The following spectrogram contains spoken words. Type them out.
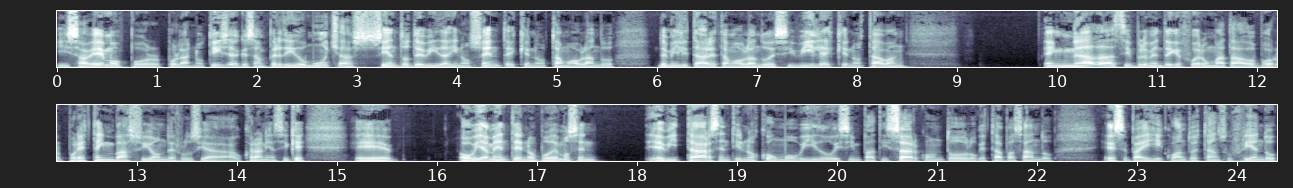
Y sabemos por, por las noticias que se han perdido muchas, cientos de vidas inocentes, que no estamos hablando de militares, estamos hablando de civiles que no estaban en nada, simplemente que fueron matados por, por esta invasión de Rusia a Ucrania. Así que eh, obviamente no podemos en- evitar sentirnos conmovidos y simpatizar con todo lo que está pasando ese país y cuánto están sufriendo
